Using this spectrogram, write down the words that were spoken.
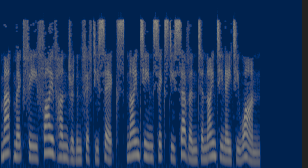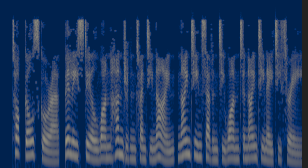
Matt McPhee 556, 1967 to 1981. Top goalscorer, Billy Steele 129 1971 to 1983.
